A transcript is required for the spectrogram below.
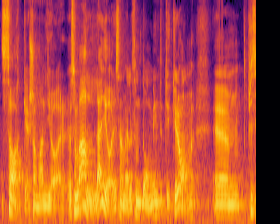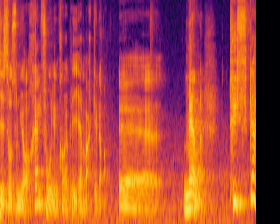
saker som man gör, som alla gör i samhället, som de inte tycker om. Ehm, precis så som jag själv förmodligen kommer bli en vacker dag. Ehm, men tyska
